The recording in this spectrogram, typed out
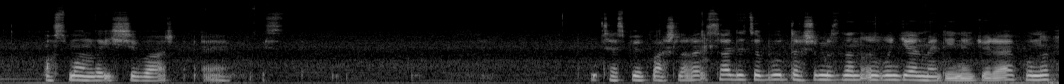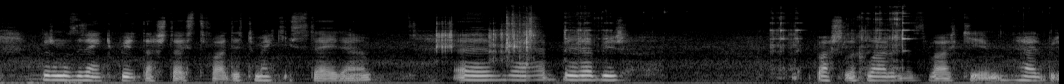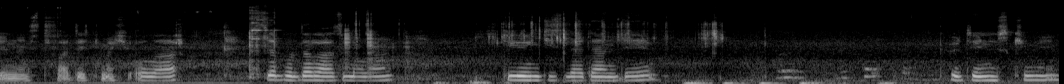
Osmanlı işi var. E, təsbih başlığı. Sadəcə bu daşımızdan uyğun gəlmədiyinə görə bunu qırmızı rəng bir daşda istifadə etmək istəyirəm. E, və belə bir başlıqlarımız var ki, hər birindən istifadə etmək olar. Sizə burada lazım olan düyün gizlədəndir. Gördüğünüz kimi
